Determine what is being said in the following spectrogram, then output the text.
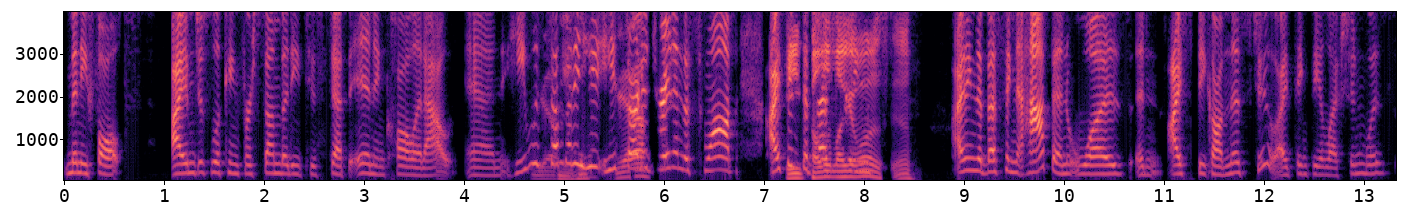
many faults. I'm just looking for somebody to step in and call it out. And he was yeah. somebody he, he started draining the swamp. I think he the best like thing, yeah. I think the best thing that happened was, and I speak on this too. I think the election was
